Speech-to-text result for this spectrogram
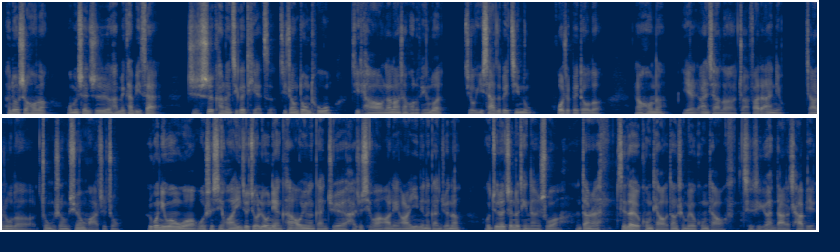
很多时候呢，我们甚至还没看比赛，只是看了几个帖子、几张动图、几条朗朗上口的评论，就一下子被激怒或者被逗乐，然后呢，也按下了转发的按钮，加入了众生喧哗之中。如果你问我，我是喜欢一九九六年看奥运的感觉，还是喜欢二零二一年的感觉呢？我觉得真的挺难说。当然，现在有空调，当时没有空调，这是一个很大的差别。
